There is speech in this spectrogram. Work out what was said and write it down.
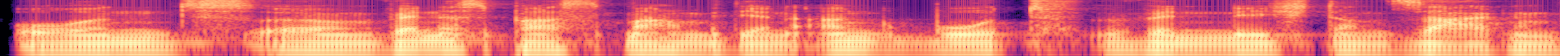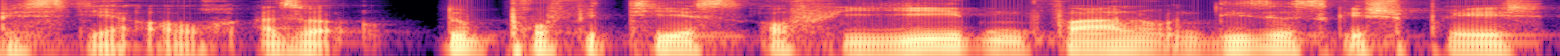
Und äh, wenn es passt, machen wir dir ein Angebot. Wenn nicht, dann sagen wir es dir auch. Also du profitierst auf jeden Fall und dieses Gespräch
